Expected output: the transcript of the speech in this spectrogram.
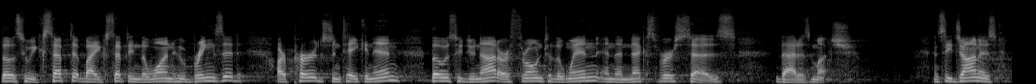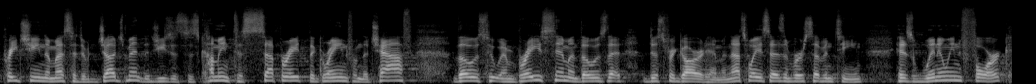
Those who accept it by accepting the one who brings it are purged and taken in. Those who do not are thrown to the wind. And the next verse says, That is much. And see, John is preaching the message of judgment that Jesus is coming to separate the grain from the chaff, those who embrace him and those that disregard him. And that's why he says in verse 17, his winnowing fork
